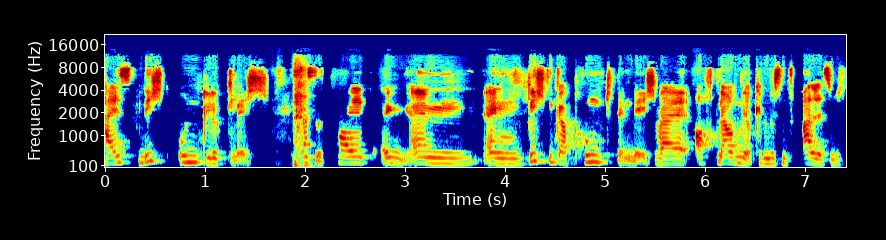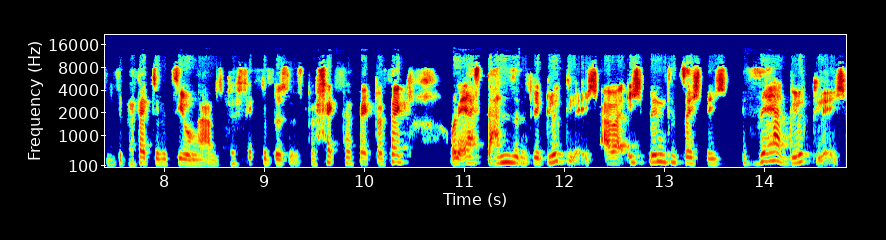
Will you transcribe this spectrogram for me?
heißt nicht unglücklich. Das ist halt ein, ein, ein wichtiger Punkt, finde ich, weil oft glauben wir, okay, wir müssen es alles, wir müssen diese perfekte Beziehung haben, das perfekte Business, perfekt, perfekt, perfekt. Und erst dann sind wir glücklich. Aber ich bin tatsächlich sehr glücklich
